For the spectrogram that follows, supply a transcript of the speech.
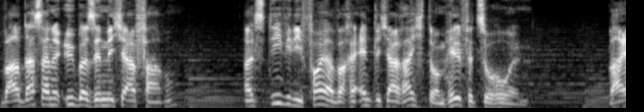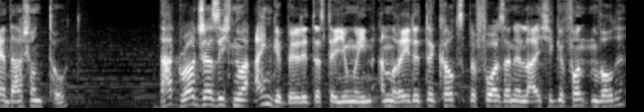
War das eine übersinnliche Erfahrung? Als Stevie die Feuerwache endlich erreichte, um Hilfe zu holen, war er da schon tot? Hat Roger sich nur eingebildet, dass der Junge ihn anredete, kurz bevor seine Leiche gefunden wurde?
